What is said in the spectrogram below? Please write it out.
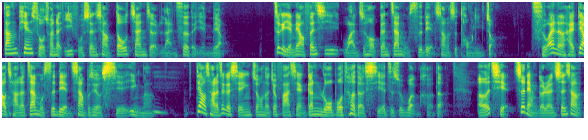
当天所穿的衣服身上都沾着蓝色的颜料。这个颜料分析完之后，跟詹姆斯脸上的是同一种。此外呢，还调查了詹姆斯脸上不是有鞋印吗？嗯。调查了这个鞋印之后呢，就发现跟罗伯特的鞋子是吻合的，而且这两个人身上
